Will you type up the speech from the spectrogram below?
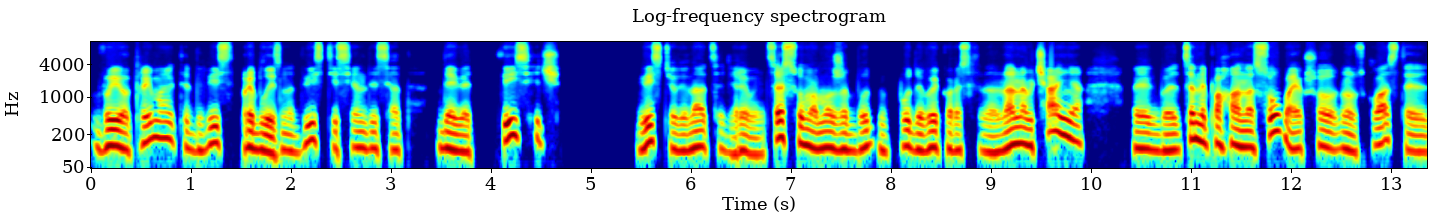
ви отримаєте 200, приблизно 279 тисяч 211 гривень. Ця сума може бу- буде використана на навчання. Якби це непогана сума, якщо ну, скласти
